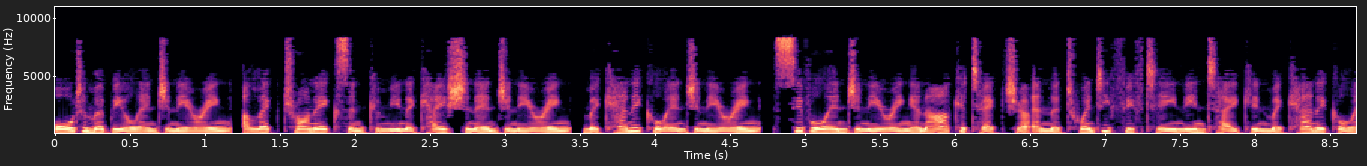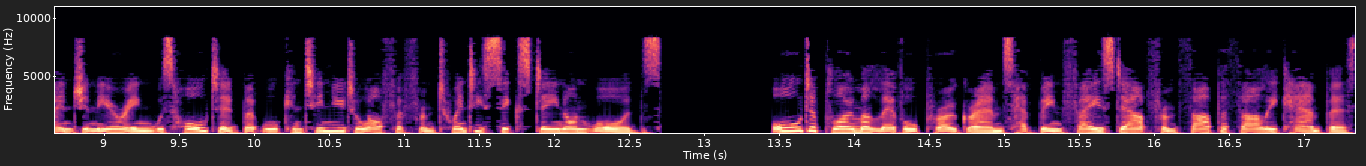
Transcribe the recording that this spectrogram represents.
automobile engineering, electronics and communication engineering, mechanical engineering, civil engineering and architecture and the 2015 intake in mechanical engineering was halted but will continue to offer from 2016 onwards. All diploma-level programs have been phased out from Thapathali campus.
